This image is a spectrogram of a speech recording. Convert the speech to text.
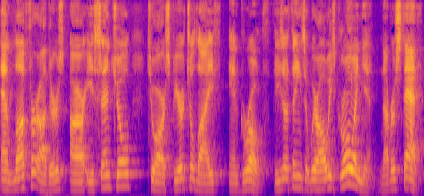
and love for others are essential to our spiritual life and growth. These are things that we're always growing in, never static.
